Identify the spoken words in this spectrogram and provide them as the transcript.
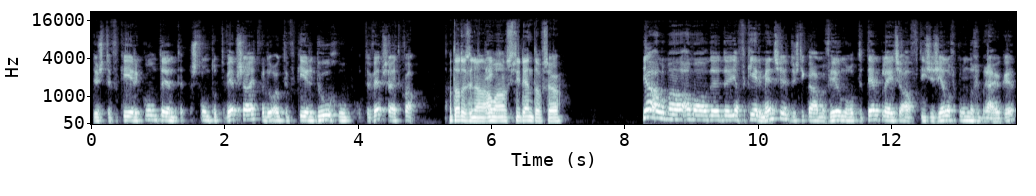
Dus de verkeerde content stond op de website, waardoor ook de verkeerde doelgroep op de website kwam. Wat hadden ze dan allemaal studenten of zo? Ja, allemaal, allemaal de, de ja, verkeerde mensen. Dus die kwamen veel meer op de templates af die ze zelf konden gebruiken.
